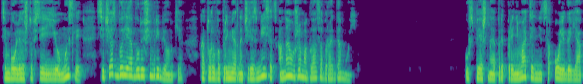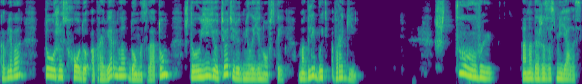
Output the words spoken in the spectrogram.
Тем более, что все ее мысли сейчас были о будущем ребенке, которого примерно через месяц она уже могла забрать домой. Успешная предпринимательница Ольга Яковлева тоже сходу опровергла домыслы о том, что у ее тети Людмилы Яновской могли быть враги. «Что вы!» Она даже засмеялась,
